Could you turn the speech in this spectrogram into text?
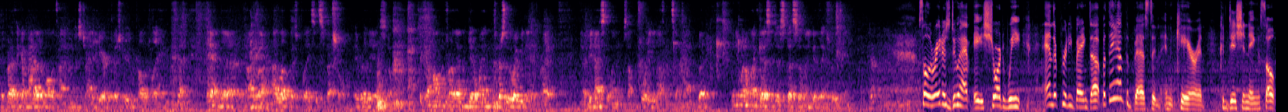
They probably think I'm mad at them all the time. I'm just trying to hear Coach Gruden call the play. and uh, I, love, I love this place. It's special. It really is. So to come home in front of them and get a win, especially the way we did it, right? It'd be nice to win something 40 to nothing sometime, but when you win them like this, it just does so many good things for the team. So the Raiders do have a short week and they're pretty banged up, but they have the best in, in care and conditioning. So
